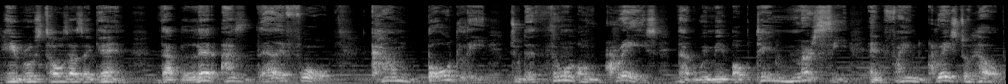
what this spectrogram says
Hebrews tells us again that let us therefore come boldly to the throne of grace that we may obtain mercy and find grace to help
